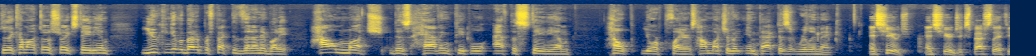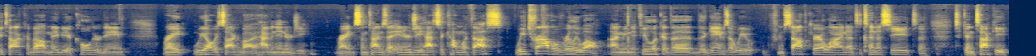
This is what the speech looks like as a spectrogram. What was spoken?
Do they come out to Oestrike Stadium? You can give a better perspective than anybody. How much does having people at the stadium help your players? How much of an impact does it really make? It's huge. It's huge, especially if you talk about maybe a colder game, right? We always talk about having energy, right? Sometimes that energy has to come with us. We travel really well. I mean, if you look at the the games that we from South Carolina to Tennessee to, to Kentucky,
